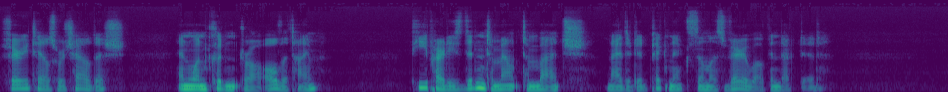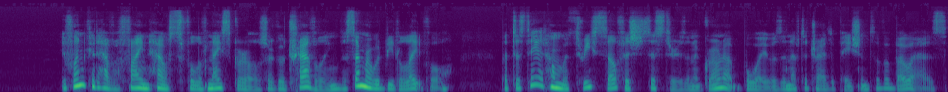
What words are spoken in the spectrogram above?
fairy tales were childish, and one couldn't draw all the time. Tea parties didn't amount to much, neither did picnics unless very well conducted. If one could have a fine house full of nice girls or go traveling, the summer would be delightful. But to stay at home with three selfish sisters and a grown up boy was enough to try the patience of a Boaz,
